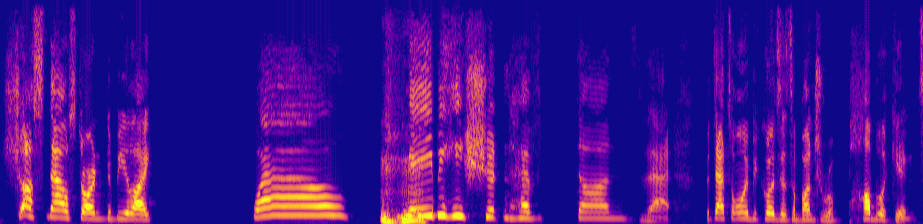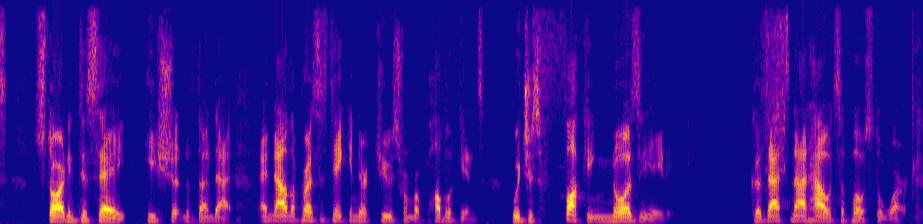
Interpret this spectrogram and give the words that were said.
just now starting to be like, well, maybe he shouldn't have done that. But that's only because there's a bunch of Republicans starting to say he shouldn't have done that. And now the press is taking their cues from Republicans, which is fucking nauseating because that's not how it's supposed to work.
